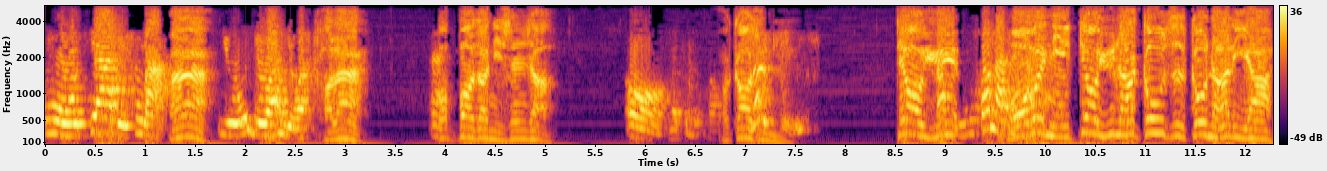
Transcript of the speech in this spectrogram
我家里是吗？啊，有有啊有啊。好了，嗯我报到你身上，哦。那怎么办我告诉你，钓鱼，我问你，钓鱼拿钩子钩哪里呀、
